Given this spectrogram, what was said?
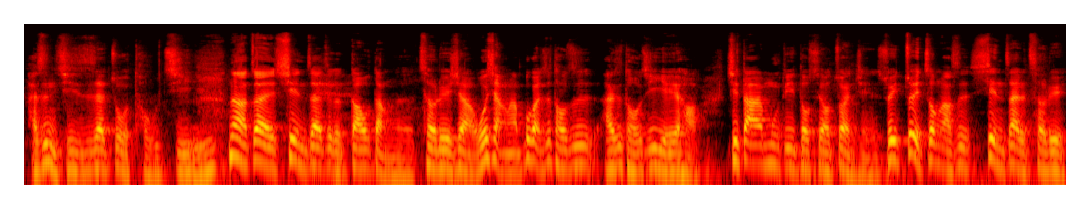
还是你其实是在做投机？嗯、那在现在这个高档的策略下，我想啊，不管是投资还是投机也好，其实大家目的都是要赚钱，所以最重要是现在的策略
